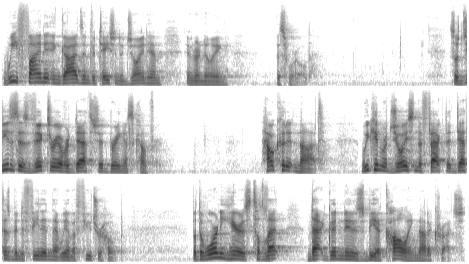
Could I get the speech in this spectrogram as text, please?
We find it in God's invitation to join Him in renewing this world. So, Jesus' victory over death should bring us comfort. How could it not? We can rejoice in the fact that death has been defeated and that we have a future hope. But the warning here is to let that good news be a calling, not a crutch.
